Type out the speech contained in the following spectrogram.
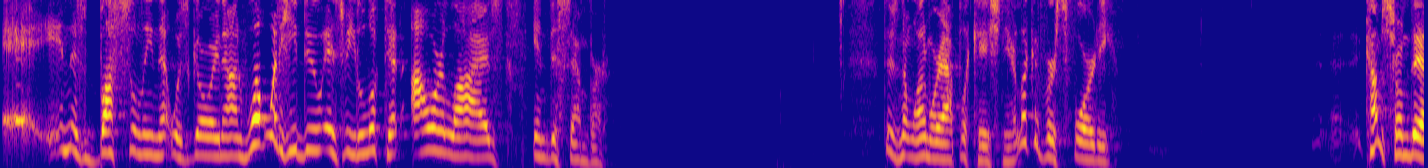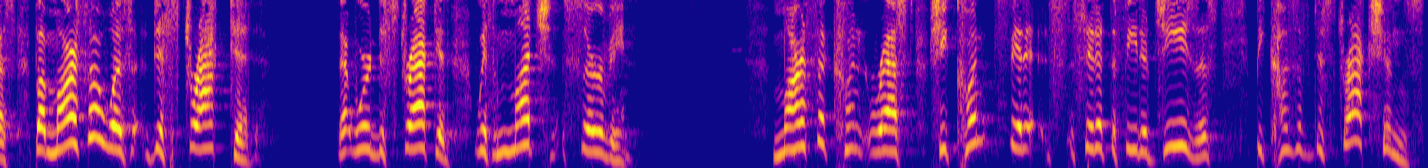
eh, in this bustling that was going on? What would he do as he looked at our lives in December? There's one more application here. Look at verse 40. It comes from this. But Martha was distracted. That word distracted with much serving. Martha couldn't rest. She couldn't fit, sit at the feet of Jesus because of distractions.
